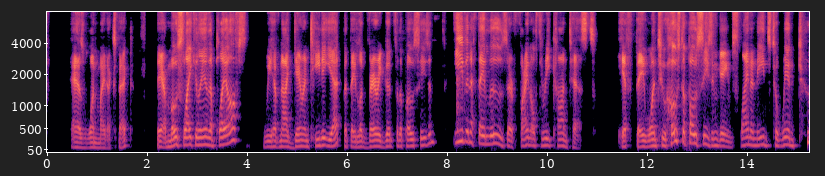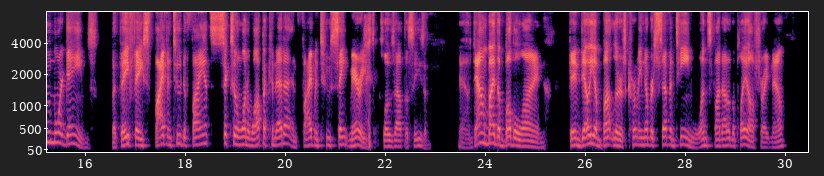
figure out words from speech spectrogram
as one might expect. They are most likely in the playoffs. We have not guaranteed it yet, but they look very good for the postseason, even if they lose their final three contests. If they want to host a postseason game, Celina needs to win two more games but they face five and two Defiance, six and one Wapakoneta, and five and two St. Mary's to close out the season. Now, down by the bubble line, Vandalia Butler is currently number 17, one spot out of the playoffs right now.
